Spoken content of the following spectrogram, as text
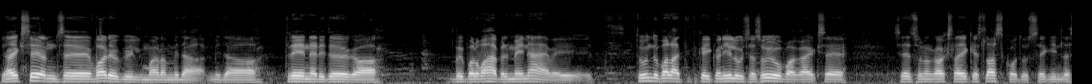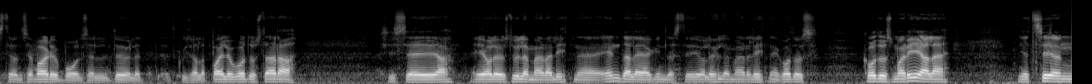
ja eks see on see varjukülg, ma arvan, mida, mida treeneri tööga võib-olla vahepeal me ei näe või et tundub alati, et kõik on ilus ja sujub, aga eks see see, et sul on kaks väikest last kodus, see kindlasti on see varjupool sel tööl, et, et kui sa oled palju kodust ära, siis see jah, ei ole just ülemäära lihtne endale ja kindlasti ei ole ülemäära lihtne kodus, kodus Mariale. nii et see on,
